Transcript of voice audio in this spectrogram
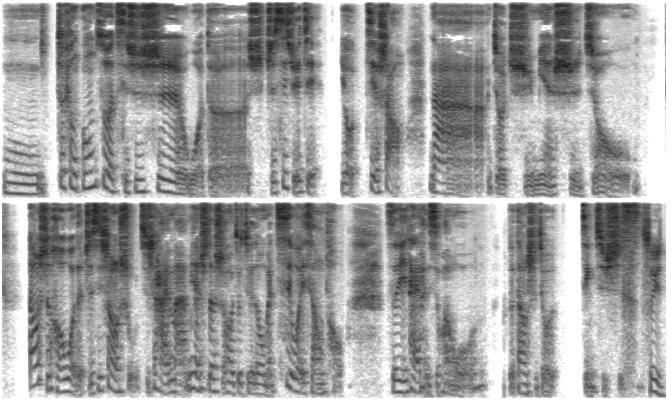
嗯，这份工作其实是我的直系学姐有介绍，那就去面试。就当时和我的直系上属其实还蛮，面试的时候就觉得我们气味相投，所以他也很喜欢我，就当时就。进去实习，所以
